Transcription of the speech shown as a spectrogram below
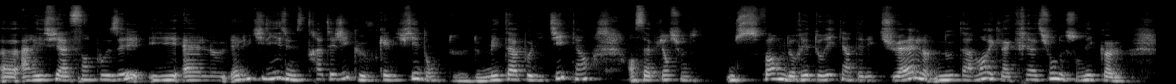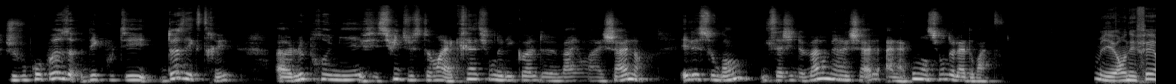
a réussi à s'imposer et elle, elle utilise une stratégie que vous qualifiez donc de, métapolitique, hein, en s'appuyant sur une forme de rhétorique intellectuelle, notamment avec la création de son école. Je vous propose d'écouter deux extraits. Euh, le premier fait suite justement à la création de l'école de Marion Maréchal, et le second, il s'agit de Marion Maréchal à la Convention de la droite. Mais en effet,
